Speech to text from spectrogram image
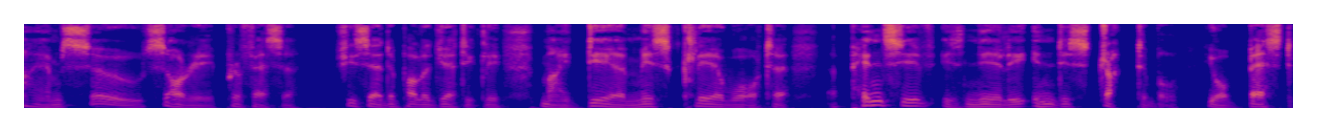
I am so sorry, Professor, she said apologetically. My dear Miss Clearwater, a Pensieve is nearly indestructible. Your best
